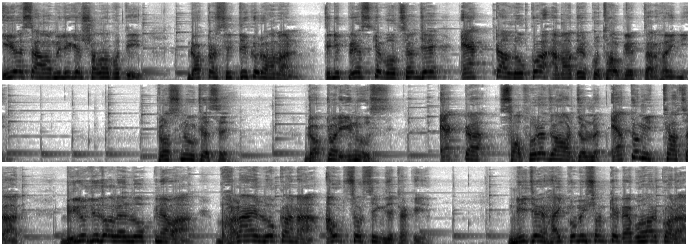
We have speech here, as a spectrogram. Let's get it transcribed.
ইউএস আওয়ামী লীগের সভাপতি ডক্টর সিদ্দিকুর রহমান, তিনি প্রেসকে বলছেন যে একটা লোকও আমাদের কোথাও গ্রেপ্তার হয়নি। প্রশ্ন উঠেছে, ডক্টর ইনুস একটা সফরে যাওয়ার জন্য এত মিথ্যাচার, বিরোধী দলের লোক নেওয়া, ভাড়ায় লোক আনা আউটসোর্সিং যেটাকে, নিজের হাইকমিশনকে ব্যবহার করা,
